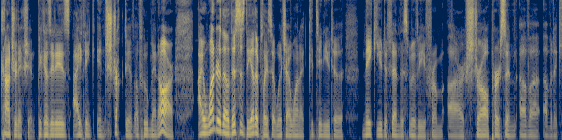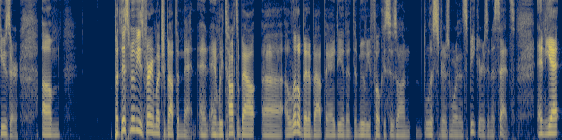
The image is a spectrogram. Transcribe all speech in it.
contradiction because it is i think instructive of who men are. I wonder though this is the other place at which i want to continue to make you defend this movie from our straw person of a of an accuser. Um but this movie is very much about the men and and we talked about uh, a little bit about the idea that the movie focuses on listeners more than speakers in a sense. And yet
